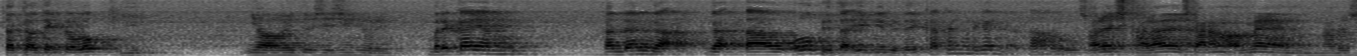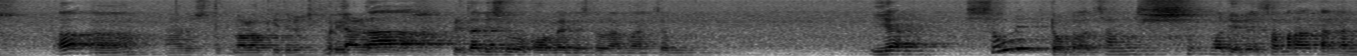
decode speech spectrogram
gagal teknologi Ya itu sih sih sulit. mereka yang kadang nggak nggak tahu oh berita ini berita ini. Kadang mereka nggak tahu. Soalnya segala sekarang online harus oh, eh. harus teknologi terus digital berita terus. berita disuruh online dan segala macam. Iya sulit dong kalau sama mau disamaratakan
